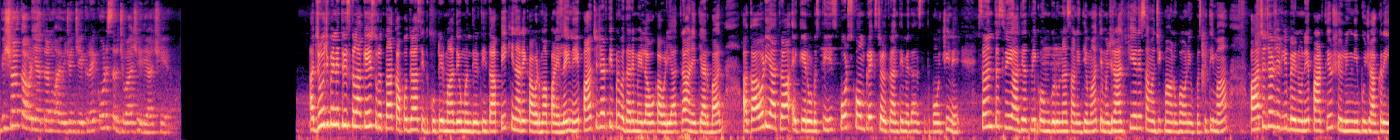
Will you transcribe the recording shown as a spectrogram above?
વિશાળ કાવડ યાત્રાનું આયોજન જે એક રેકોર્ડ સર્જવા જઈ રહ્યા છીએ. આજ રોજ બેને ત્રીસ કલાકે સુરતના કાપોદ્રા સિદ્ધકુટીર મહાદેવ મંદિરથી તાપી કિનારે કાવડમાં પાણી લઈને પાંચ હજારથી પણ વધારે મહિલાઓ કાવડ યાત્રા અને ત્યારબાદ આ કાવડ યાત્રા એકે રોડ સ્પોર્ટ્સ કોમ્પ્લેક્સ જળક્રાંતિ મેદાન સ્થિત પહોંચીને સંત શ્રી આધ્યાત્મિક ઓમગુરુના સાનિધ્યમાં તેમજ રાજકીય અને સામાજિક મહાનુભાવોની ઉપસ્થિતિમાં પાંચ હજાર જેટલી બહેનોને પાર્થિવ શિવલિંગની પૂજા કરી.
